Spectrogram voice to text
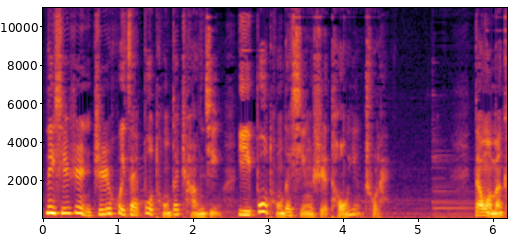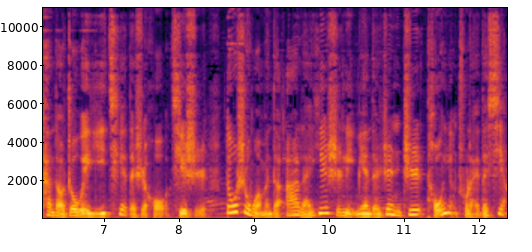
那些认知会在不同的场景以不同的形式投影出来。当我们看到周围一切的时候，其实都是我们的阿赖耶识里面的认知投影出来的像。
